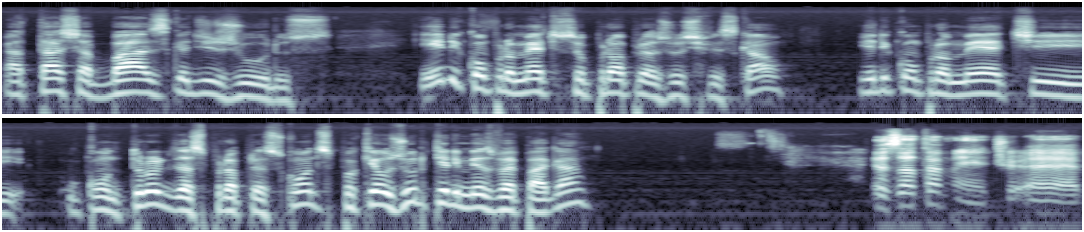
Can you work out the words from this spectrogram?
a taxa básica de juros, ele compromete o seu próprio ajuste fiscal? Ele compromete o controle das próprias contas, porque é o juro que ele mesmo vai pagar? Exatamente. É,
